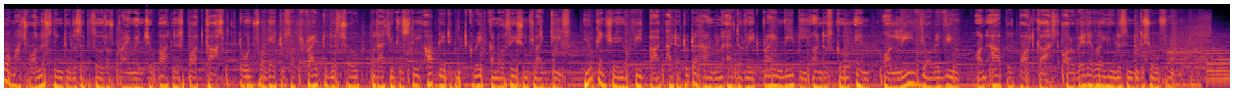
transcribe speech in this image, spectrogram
So much for listening to this episode of Prime Venture Partners podcast. Don't forget to subscribe to this show so that you can stay updated with great conversations like these. You can share your feedback at our Twitter handle at the rate PrimeVP underscore in or leave your review on Apple Podcast or wherever you listen to the show from.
